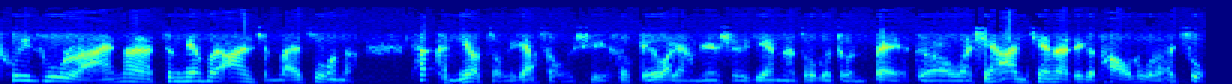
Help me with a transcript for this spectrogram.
推出来，那证监会按什么来做呢？他肯定要走一下手续，说给我两年时间呢做个准备，对吧？我先按现在这个套路来做。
